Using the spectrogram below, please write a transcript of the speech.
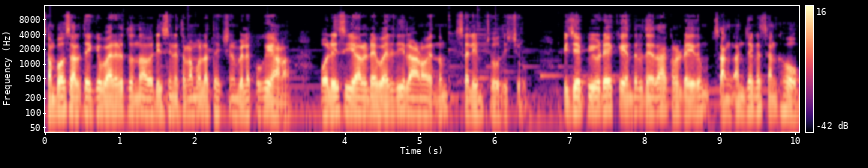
സംഭവ സ്ഥലത്തേക്ക് വരരുതെന്ന പോലീസിനെ തൃണമൂൽ അധ്യക്ഷൻ വിലക്കുകയാണ്. പോലീസ് ഇയാളുടെ വരുതിയിലാണോ എന്നും സലീം ചോദിച്ചു. ബി ജെ പിയുടെ കേന്ദ്ര നേതാക്കളുടേതും അഞ്ചംഗ സംഘവും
